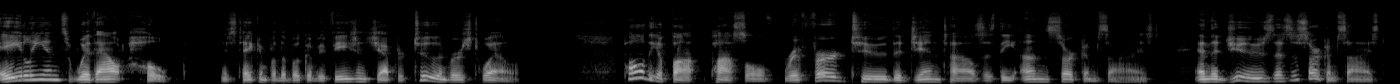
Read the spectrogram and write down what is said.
Aliens Without Hope. It's taken from the book of Ephesians, chapter 2, and verse 12. Paul the Apostle referred to the Gentiles as the uncircumcised and the Jews as the circumcised,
